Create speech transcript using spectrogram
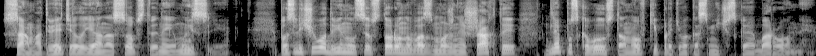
Сам ответил я на собственные мысли, после чего двинулся в сторону возможной шахты для пусковой установки противокосмической обороны.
